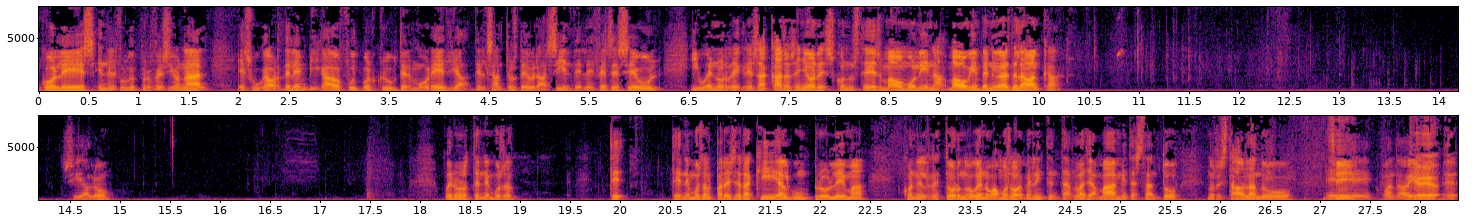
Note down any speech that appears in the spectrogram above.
goles en el fútbol profesional, es jugador del Envigado Fútbol Club, del Morelia, del Santos de Brasil, del FC Seúl, y bueno, regresa a casa, señores, con ustedes Mao Molina. Mao, bienvenido desde la banca. Sí, aló. Bueno, no tenemos al tenemos al parecer aquí algún problema con el retorno. Bueno, vamos a volver a intentar la llamada. Mientras tanto, nos estaba hablando eh, Juan David. Eh,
